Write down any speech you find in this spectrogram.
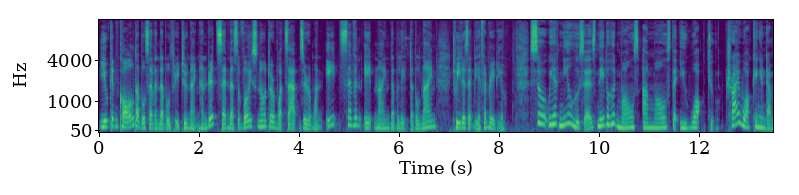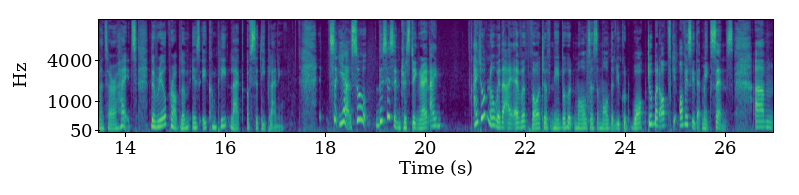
You can call double seven double three two nine hundred, send us a voice note or WhatsApp 018-789-8899. Tweet us at BFM Radio. So we have Neil who says neighborhood malls are malls that you walk to. Try walking in Damansara Heights. The real problem is a complete lack of city planning. So yeah, so this is interesting, right? I I don't know whether I ever thought of neighborhood malls as a mall that you could walk to, but ob- obviously that makes sense. Um,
